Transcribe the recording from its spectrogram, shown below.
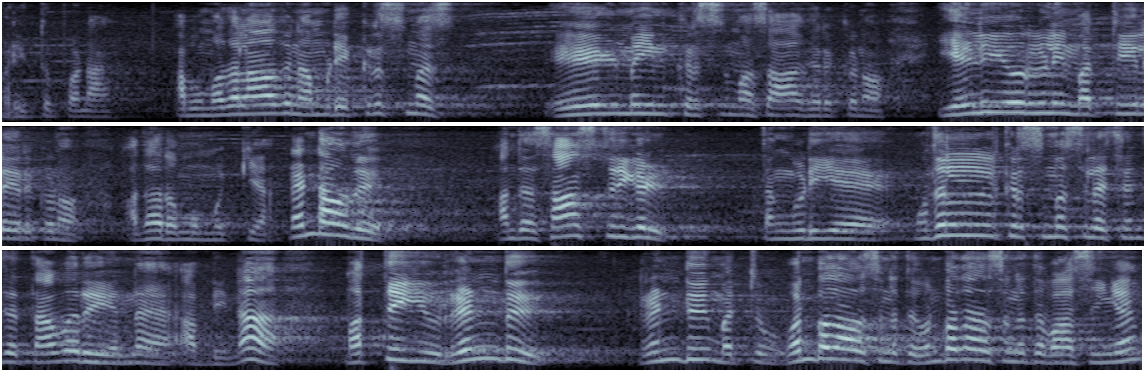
மறித்து போனாங்க. அப்போ முதலாவது நம்முடைய கிறிஸ்மஸ் ஏழ்மையின் கிறிஸ்துமஸாக இருக்கணும். எளியோர்களின் மத்தியில் இருக்கணும். அதான் ரொம்ப முக்கியம். ரெண்டாவது அந்த சாஸ்திரிகள் தங்களுடைய முதல் கிறிஸ்மஸில் செஞ்ச தவறு என்ன அப்படின்னா மத்தையு ரெண்டு ரெண்டு மற்றும் ஒன்பதாவது வசனத்தை ஒன்பதாவது வசனத்தை வாசிங்க.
